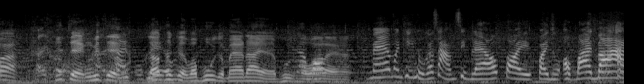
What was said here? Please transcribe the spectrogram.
ว่าพี่เจ๋งพี่เจ๋งแล้วถ้าเกิดว่าพูดกับแม่ได้อยากจะพูดเขาว่าอะไรฮะแม่บางทีหนูก็ 30 แล้วปล่อยปล่อยหนูออกบ้านบ้าง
